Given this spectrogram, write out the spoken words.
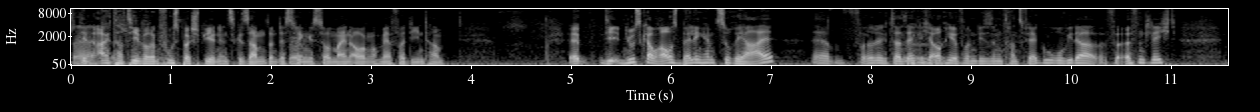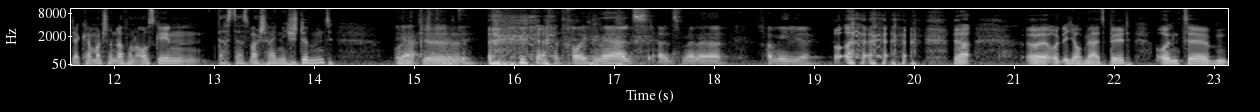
ja, den attraktiveren Fußball spielen insgesamt und deswegen ja. es in meinen Augen auch mehr verdient haben. Äh, die News kam raus, Bellingham zu Real. Äh, wurde tatsächlich mhm. auch hier von diesem Transferguru wieder veröffentlicht. Da kann man schon davon ausgehen, dass das wahrscheinlich stimmt. Und, ja, äh, da vertraue ich mehr als, als meiner Familie. ja, äh, und ich auch mehr als Bild. Und ähm,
